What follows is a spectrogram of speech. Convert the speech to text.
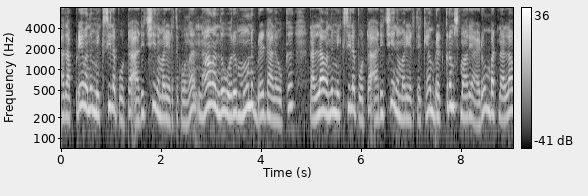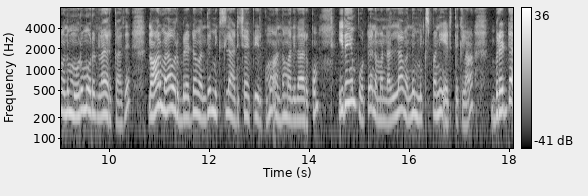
அது அப்படியே வந்து மிக்சியில் போட்டு அடித்து இந்த மாதிரி எடுத்துக்கோங்க. நான் வந்து ஒரு மூணு ப்ரெட் அளவுக்கு நல்லா வந்து மிக்சியில் போட்டு அடித்து இந்த மாதிரி எடுத்திருக்கேன். ப்ரெட் க்ரம்ஸ் மாதிரி ஆகிடும் பட் நல்லா வந்து மொறு மொறுலாம் இருக்காது. நார்மலாக ஒரு ப்ரெட்டை வந்து மிக்சியில் அடித்தா எப்படி இருக்குமோ அந்த மாதிரி தான் இருக்கும். இதையும் போட்டு நம்ம நல்லா வந்து மிக்ஸ் பண்ணி எடுத்துக்கலாம். ப்ரெட்டை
